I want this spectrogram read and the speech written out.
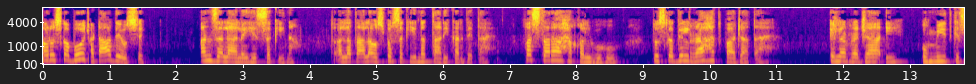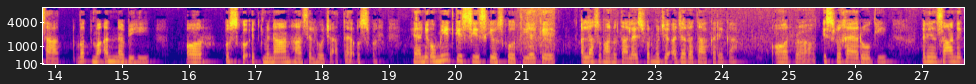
اور اس کا بوجھ ہٹا دے اس سے علیہ سکینہ تو اللہ تعالیٰ اس پر سکینت تاری کر دیتا ہے فس طرح حقلب ہو تو اس کا دل راحت پا جاتا ہے الر رجا امید کے ساتھ وطم ان نبی اور اس کو اطمینان حاصل ہو جاتا ہے اس پر یعنی امید کس چیز کی اس کو ہوتی ہے کہ اللہ سبحان تعالیٰ اس پر مجھے اجر عطا کرے گا اور اس میں خیر ہوگی یعنی انسان ایک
